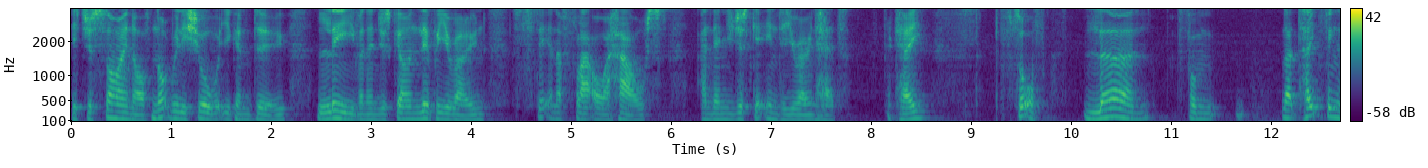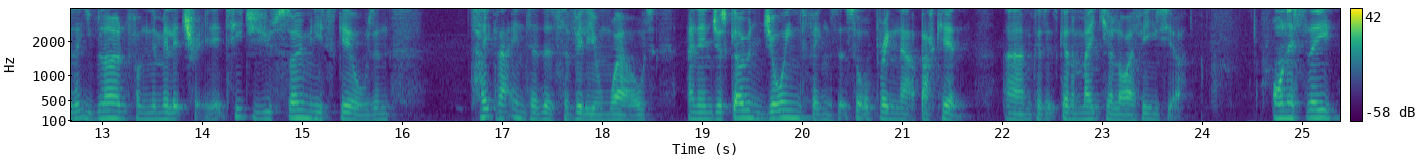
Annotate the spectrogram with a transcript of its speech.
is just sign off, not really sure what you're going to do, leave, and then just go and live with your own, sit in a flat or a house, and then you just get into your own head. Okay? Sort of learn from, like, take things that you've learned from the military. It teaches you so many skills and take that into the civilian world and then just go and join things that sort of bring that back in because um, it's going to make your life easier. Honestly,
